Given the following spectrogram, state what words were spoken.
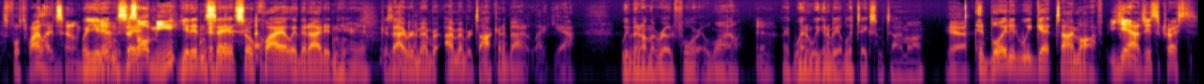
it's full twilight zone Well, you Yeah. didn't is say this all me You didn't say it so quietly that I didn't hear you because I remember. I remember talking about it. Like, yeah, we've been on the road for a while. Yeah. Like, when are we going to be able to take some time off? Yeah And boy, did we get time off! Yeah. Jesus Christ.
